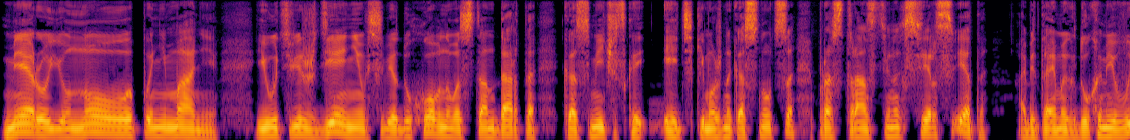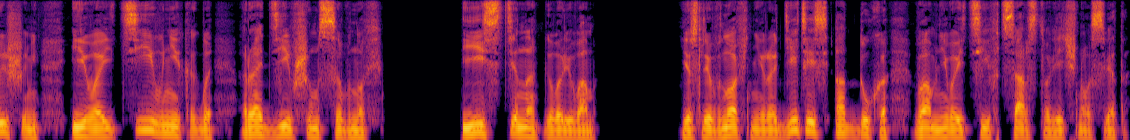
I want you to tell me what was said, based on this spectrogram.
Мерою нового понимания и утверждением в себе духовного стандарта космической этики можно коснуться пространственных сфер света — обитаемых духами высшими, и войти в них, как бы родившимся вновь. Истинно, говорю вам, если вновь не родитесь от духа, вам не войти в царство вечного света.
